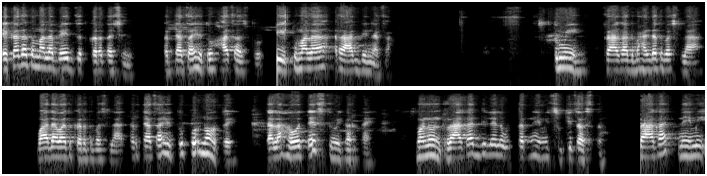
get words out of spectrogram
एखादा तुम्हाला बेइज्जत करत असेल तर त्याचा हेतू हाच असतो की तुम्हाला राग देण्याचा. तुम्ही रागात भांडत बसला वादावाद करत बसला तर त्याचा हेतू पूर्ण होतोय. त्याला हवं तेच तुम्ही करताय. म्हणून रागात दिलेलं उत्तर नेहमी चुकीचं असतं. रागात नेहमी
